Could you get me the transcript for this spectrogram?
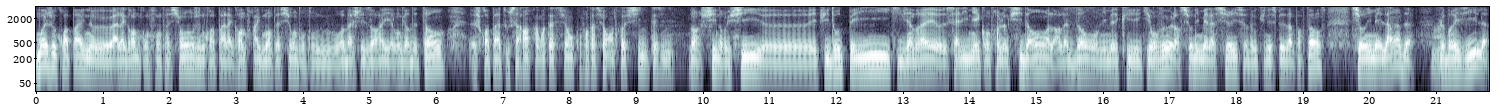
Moi, je ne crois pas une, à la grande confrontation, je ne crois pas à la grande fragmentation dont on nous rebâche les oreilles à longueur de temps. Euh, je ne crois pas à tout ça. Grande fragmentation, confrontation entre Chine et États-Unis Non, Chine, Russie, euh, et puis d'autres pays qui viendraient euh, s'aligner contre l'Occident. Alors là-dedans, on y met qui, on veut. Alors si on y met la Syrie, ça n'a aucune espèce d'importance. Si on y met l'Inde, le Brésil,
